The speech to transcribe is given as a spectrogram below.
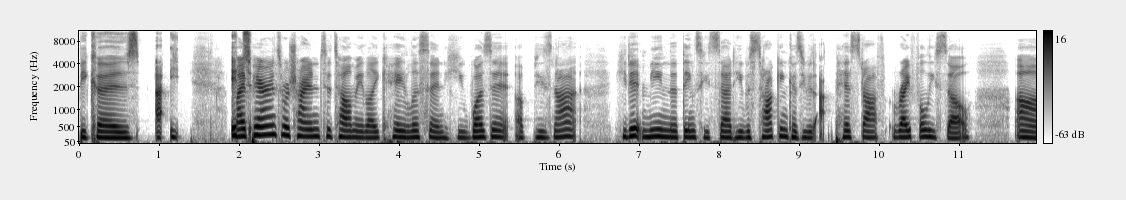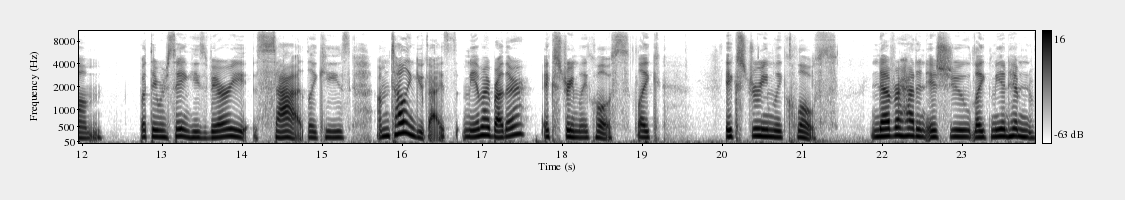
because I My parents were trying to tell me like, "Hey, listen, he wasn't up. He's not. He didn't mean the things he said. He was talking because he was uh, pissed off, rightfully so." Um, but they were saying he's very sad. Like he's. I'm telling you guys, me and my brother extremely close. Like extremely close. Never had an issue. Like me and him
